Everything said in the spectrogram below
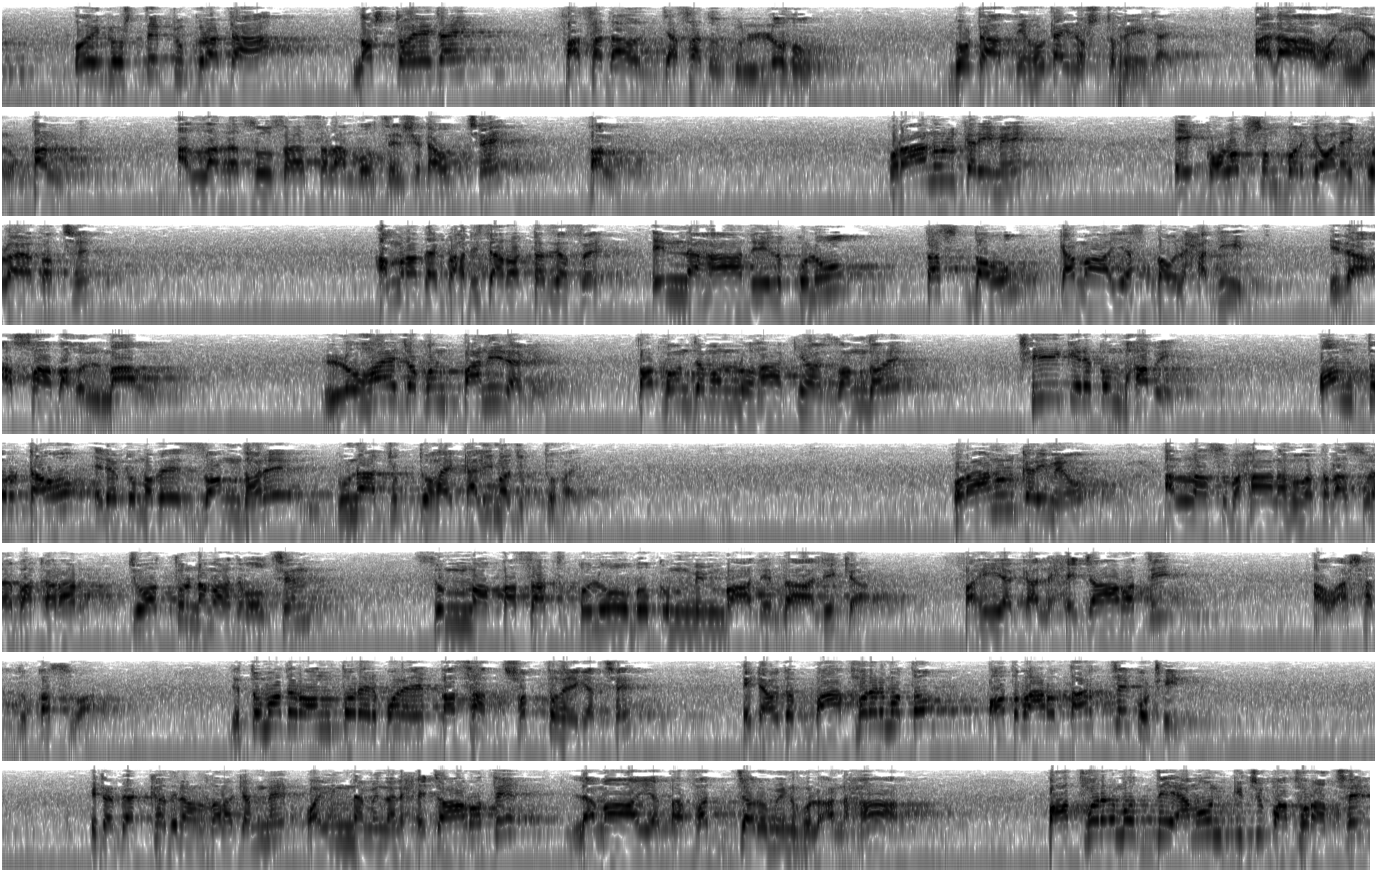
ওই গোস্তের টুকরাটা নষ্ট হয়ে যায়, ফাসাদাল জাসাদুকুল্লুহু গোটা দেহটাই নষ্ট হয়ে যায়। আলা ওয়াহিয়াল কল্প আল্লাহ রসুল সাল্লাম বলছেন, সেটা হচ্ছে কল্প কোরআনুল করিমে এই কলব সম্পর্কে অনেকগুলো আয়াত আছে। আমরা দেখব, হাদিসে আরও একটা আছে ইন্নাহাদিল কুলুব তাসদাউ কামা ইয়াসদাউল হাদিদ, ইদা আসাবাহুল মাউ। লোহায় যখন পানি লাগে, তখন যেমন লোহা কি হয়, জং ধরে, ঠিক এরকম ভাবে। অন্তরটাও এরকম ভাবে জং ধরে, গুণাযুক্ত হয়, কালিমাযুক্ত হয়। কোরআনুল করিমেও আল্লাহ সুবহান সুরায় বাকারার চুয়াত্তর নাম্বারাতে বলছেন, সুম্মা কাসাত কুলুবুকুম মিন বাদে দালিকা, ফাহিয়া কাল হিজারতি আও আসাদ্দু কাসওয়া। যে তোমাদের অন্তরের পরে কাসাত শক্ত হয়ে গেছে, এটা হয়তো পাথরের মতো অথবা আরও তার চেয়ে কঠিন। এটা ব্যাখ্যা দিলেন তারা কেমনে? ওয়াইন্না মিনাল হেজারতে লামা ইয়াতাফাজ্জারু মিনহুল আনহার। পাথরের মধ্যে এমন কিছু পাথর আছে,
